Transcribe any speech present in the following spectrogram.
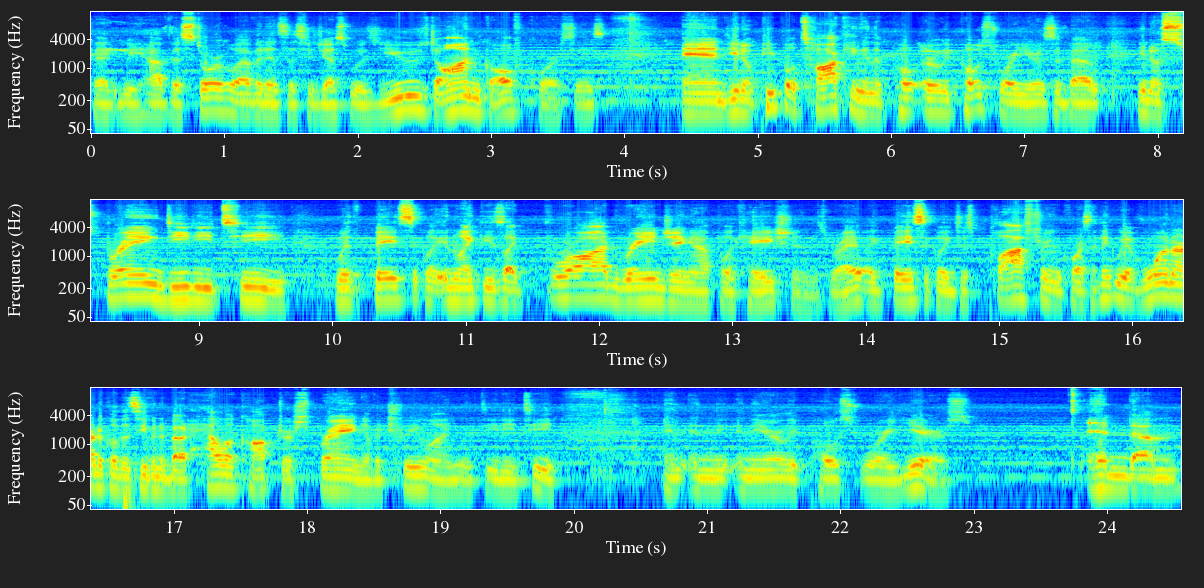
that we have historical evidence that suggests was used on golf courses. And, you know, people talking in the po- early post-war years about, you know, spraying DDT with basically in like these like broad ranging applications, right? Like basically just plastering the course. I think we have one article that's even about helicopter spraying of a tree line with DDT in, in the in the early post-war years. And um,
